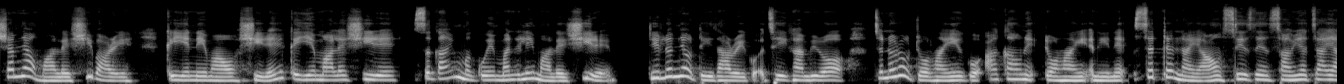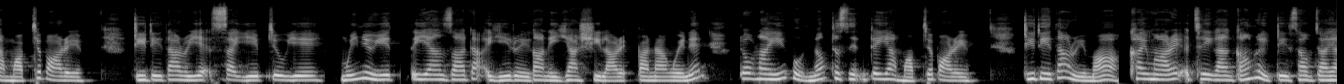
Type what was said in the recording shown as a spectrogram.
ရှမ်းမြောက်မှာလည်းရှိပါတယ်ကရင်နေမှာရောရှိတယ်ကရင်မှာလည်းရှိတယ်စကိုင်းမကွေးမန္တလေးမှာလည်းရှိတယ်ဒီလွတ်မြောက်ဒေသတွေကိုအခြေခံပြီးတော့ကျွန်တော်တို့ဒေါ်လာရေးကိုအားကောင်းတဲ့ဒေါ်လာရေးအနေနဲ့စစ်တက်နိုင်အောင်စီစဉ်ဆောင်ရွက်ကြရမှာဖြစ်ပါတယ်ဒီဒေသတွေရဲ့စိုက်ရေးပြုတ်ရေး မွေးမြူရေးတယံဇာတအရေးတွေကနေရရှိလာတဲ့ဘာနာငွေနဲ့တော်လှန်ရေးကိုနောက်တစ်ဆင့်တက်ရမှာဖြစ်ပါတယ်ဒီဒေသတွေမှာခိုင်မာတဲ့အခြေခံကောင်းတွေတည်ဆောက်ကြရ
